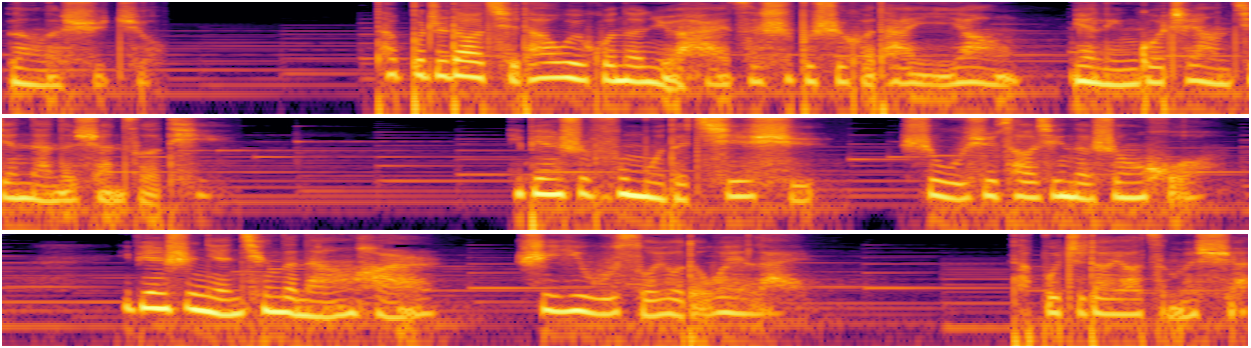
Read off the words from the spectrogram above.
愣了许久。他不知道其他未婚的女孩子是不是和他一样面临过这样艰难的选择题：一边是父母的期许，是无需操心的生活；一边是年轻的男孩。是一无所有的未来，他不知道要怎么选，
